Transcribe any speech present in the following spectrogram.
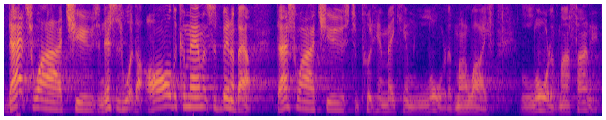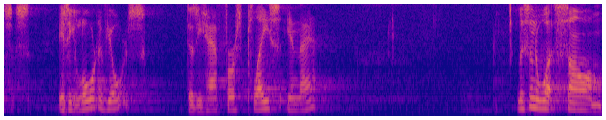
That's why I choose, and this is what the, all the commandments have been about. That's why I choose to put Him, make Him Lord of my life, Lord of my finances. Is He Lord of yours? Does He have first place in that? Listen to what Psalm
